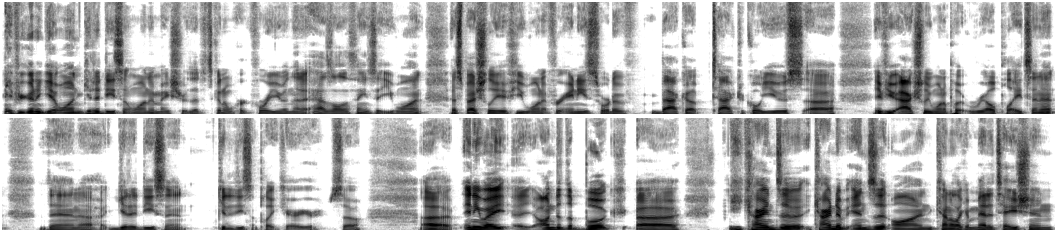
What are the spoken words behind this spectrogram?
if you're going to get one, get a decent one and make sure that it's going to work for you and that it has all the things that you want, especially if you want it for any sort of backup tactical use. Uh, if you actually want to put real plates in it, then uh, get a decent get a decent plate carrier. So, uh, anyway, uh, onto the book. Uh, he kind of kind of ends it on kind of like a meditation,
